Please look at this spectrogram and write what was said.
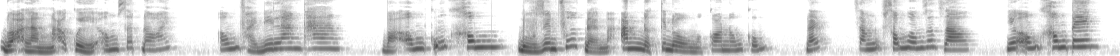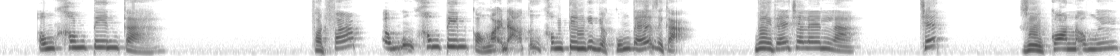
đọa làm ngã quỷ, ông rất đói ông phải đi lang thang và ông cũng không đủ duyên phước để mà ăn được cái đồ mà con ông cúng. Đấy rằng lúc sống ông rất giàu, nhưng ông không tin. Ông không tin cả phật pháp, ông cũng không tin cả ngoại đạo tự không tin cái việc cúng tế gì cả. Vì thế cho nên là chết. Dù con ông ấy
